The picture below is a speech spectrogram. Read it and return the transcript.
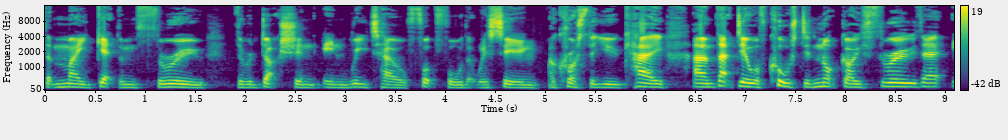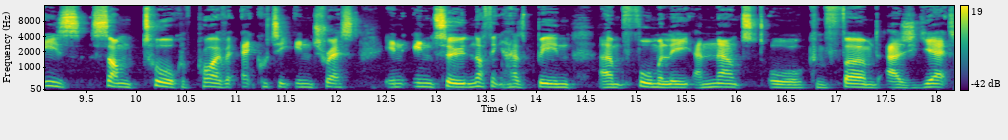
that may get them through the reduction in retail footfall that we're seeing across the UK. Um, that deal, of course, did not go through. There is some talk of private equity interest in Intu. Nothing has been um, formally announced or confirmed as yet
